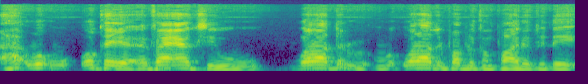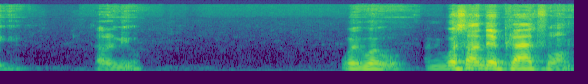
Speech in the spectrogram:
I, I- w- w- okay, if I ask you, what are the what are the Republican Party today telling you? Wait, what, I what's on their platform?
